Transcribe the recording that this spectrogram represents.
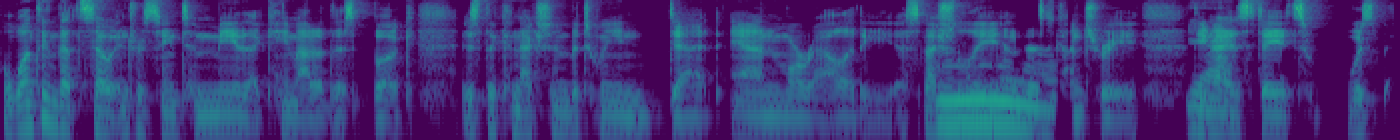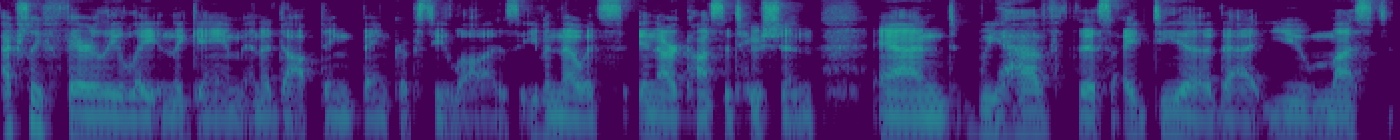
Well, one thing that's so interesting to me that came out of this book is the connection between debt and morality, especially in this country. The. United States was actually fairly late in the game in adopting bankruptcy laws, even though it's in our Constitution. And we have this idea that you must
